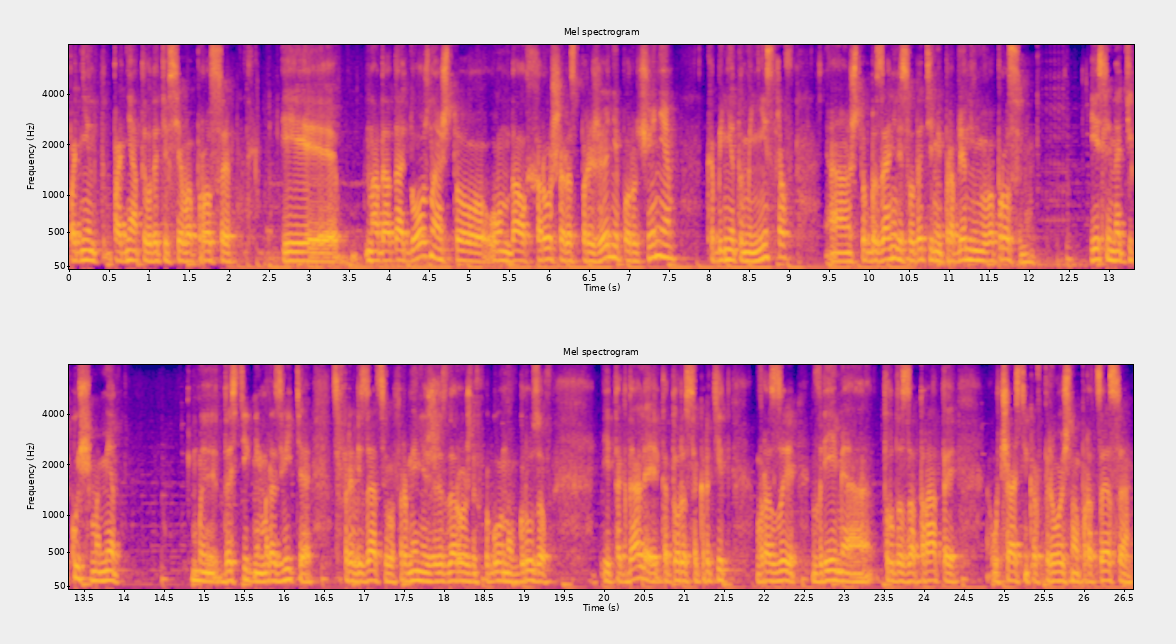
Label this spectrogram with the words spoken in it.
подняты, подняты вот эти все вопросы. И надо отдать должное, что он дал хорошее распоряжение, поручение – кабинету министров, а, чтобы занялись вот этими проблемными вопросами. Если на текущий момент мы достигнем развития цифровизации в оформлении железнодорожных вагонов, грузов и так далее, которое сократит в разы время, трудозатраты участников перевозочного процесса,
